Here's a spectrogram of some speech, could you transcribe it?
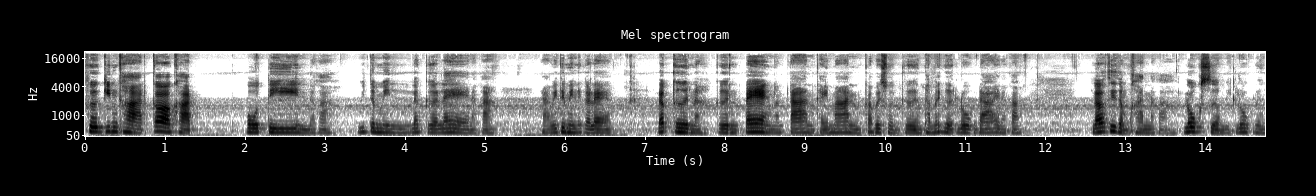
คือกินขาดก็ขาดโปรตีนนะคะ วิตามินและเกลือแร่นะคะวิตามินและเกลือแร่แล้วเกินน่ะเกินแป้งน้ำตาลไขมันก็เป็นส่วนเกินทำให้เกิดโรคได้นะคะ แล้วที่สำคัญนะคะโรคเสื่อมอีกโรคหนึ่ง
